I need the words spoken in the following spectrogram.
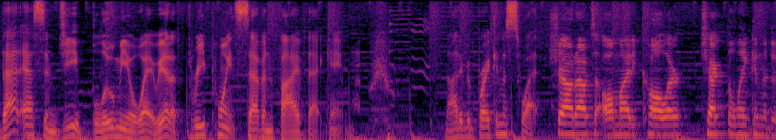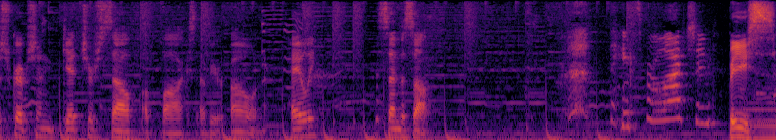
That SMG blew me away. We had a 3.75 that game. Whew. Not even breaking a sweat. Shout out to Almighty Collar. Check the link in the description. Get yourself a box of your own. Haley, send us off. Thanks for watching. Peace.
